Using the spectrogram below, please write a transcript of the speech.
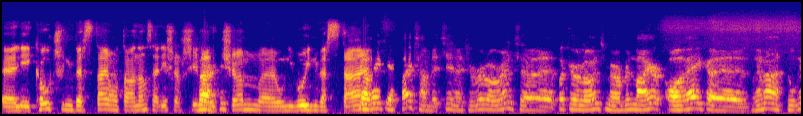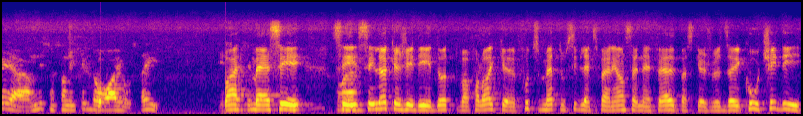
euh, les coachs universitaires ont tendance à aller chercher ben, leur chum euh, au niveau universitaire. Ce aurait été fait, semble-t-il. Hein. Trevor Lawrence, euh, pas Trevor Lawrence, mais Urban Meyer aurait vraiment entouré, à emmener sur son équipe d'Ohio State. Oui, mais c'est. C'est là que j'ai des doutes. Il va falloir que faut que tu mettes aussi de l'expérience NFL parce que je veux dire, coacher des,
